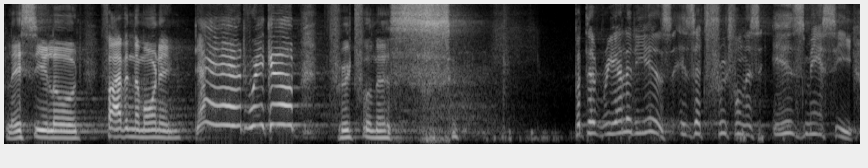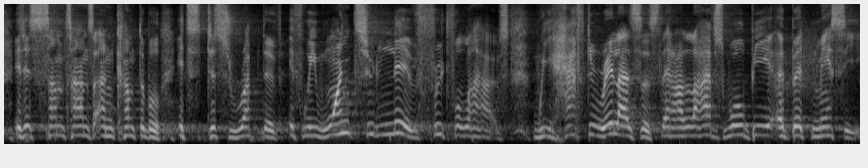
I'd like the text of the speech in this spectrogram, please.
Bless you, Lord. Five in the morning, Dad, wake up. Fruitfulness. But the reality is, is that fruitfulness is messy. It is sometimes uncomfortable. It's disruptive. If we want to live fruitful lives, we have to realize this that our lives will be a bit messy.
